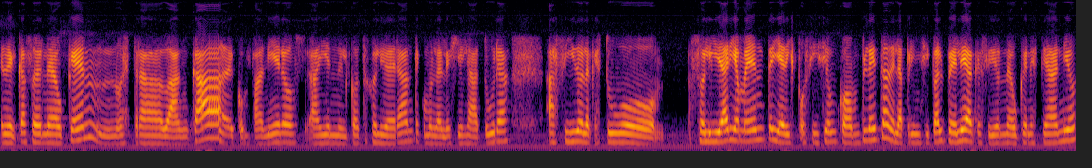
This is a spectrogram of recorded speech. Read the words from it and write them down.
En el caso de Neuquén, nuestra bancada de compañeros ahí en el Consejo Liberante, como en la legislatura, ha sido la que estuvo solidariamente y a disposición completa de la principal pelea que se dio en Neuquén este año,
